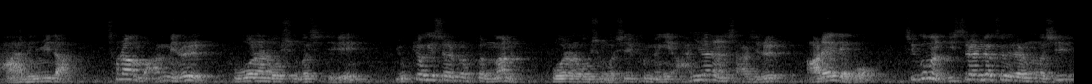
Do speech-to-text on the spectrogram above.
아닙니다. 천하 만민을 구원하러 오신 것이지 육적 이스라엘 백성만 구원하러 오신 것이 분명히 아니라는 사실을 알아야 되고 지금은 이스라엘 백성이라는 것이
